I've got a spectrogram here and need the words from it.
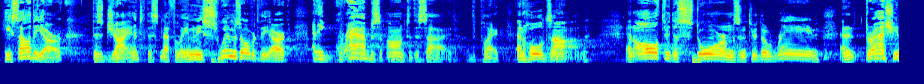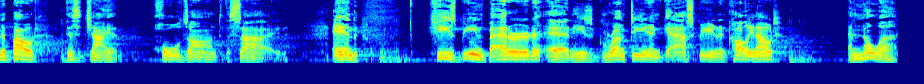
he saw the ark, this giant, this Nephilim, and he swims over to the ark and he grabs onto the side of the plank and holds on. And all through the storms and through the rain and thrashing about, this giant holds on to the side. And he's being battered and he's grunting and gasping and calling out. And Noah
